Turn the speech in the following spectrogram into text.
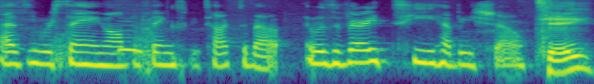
as you were saying all the things we talked about. It was a very T heavy show. T?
